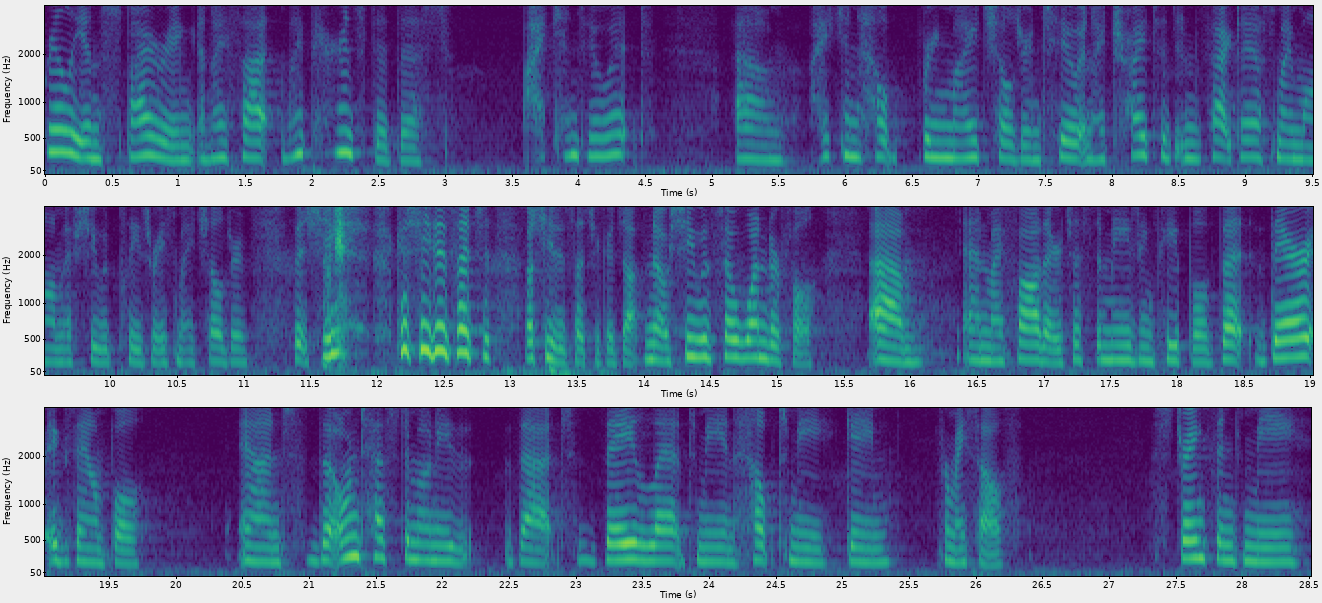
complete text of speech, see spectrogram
really inspiring. And I thought, my parents did this. I can do it um, I can help bring my children too. And I tried to, in fact, I asked my mom if she would please raise my children, but she, because she did such, a, well, she did such a good job. No, she was so wonderful. Um, and my father, just amazing people. But their example and the own testimony that they led me and helped me gain for myself strengthened me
